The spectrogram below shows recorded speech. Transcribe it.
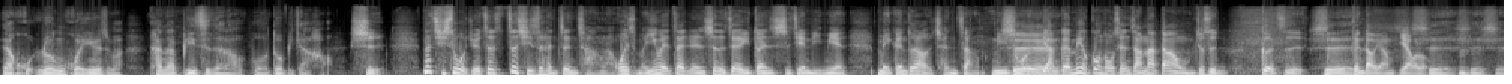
要轮回，因为什么？看到彼此的老婆都比较好。是，那其实我觉得这这其实很正常了。为什么？因为在人生的这一段时间里面，每个人都要有成长。你如果两个人没有共同成长，那当然我们就是各自是分道扬镳了。是是是是，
